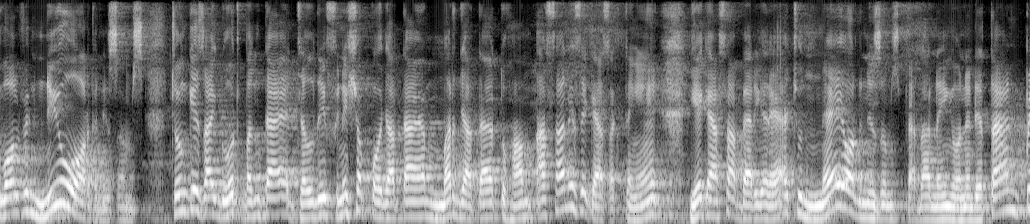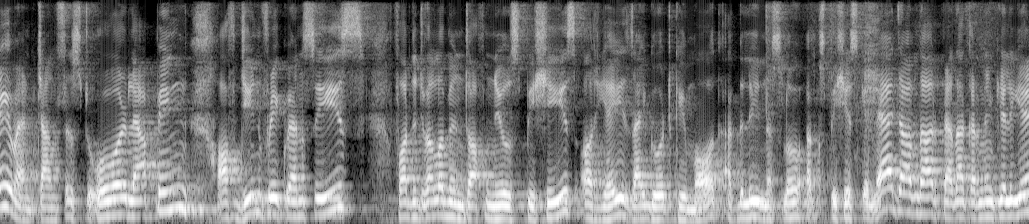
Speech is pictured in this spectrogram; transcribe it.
evolving new organisms चूँकि जाइगोट बनता है, जल्दी फिनिशअप हो जाता है, मर जाता है तो हम आसानी से कह सकते हैं, ये एक ऐसा बैरियर है जो नए ऑर्गेनिजम्स पैदा नहीं होने देता। And prevent chances to overlapping of gene frequencies for the development of new species और यही जाइगोट की मौत अगली नस्लों स्पीशीज़ के नए जानदार पैदा करने के लिए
